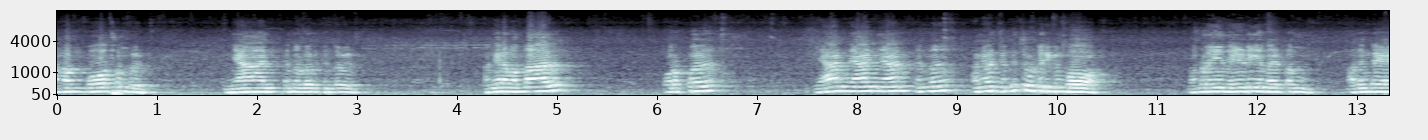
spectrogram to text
അഹംബോധം വരും. ഞാൻ എന്നുള്ള ഒരു ചിന്ത വരും. അങ്ങനെ വന്നാൽ ഉറപ്പ് ഞാൻ ഞാൻ ഞാൻ എന്ന് അങ്ങനെ ചിന്തിച്ചുകൊണ്ടിരിക്കുമ്പോ നമ്മൾ നേടിയ നേട്ടം അതിന്റെ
